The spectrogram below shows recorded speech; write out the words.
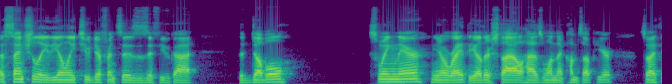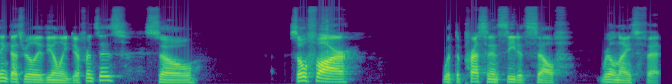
essentially the only two differences is if you've got the double swing there, you know, right? The other style has one that comes up here. So I think that's really the only differences. So, so far with the precedent seat itself, real nice fit.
